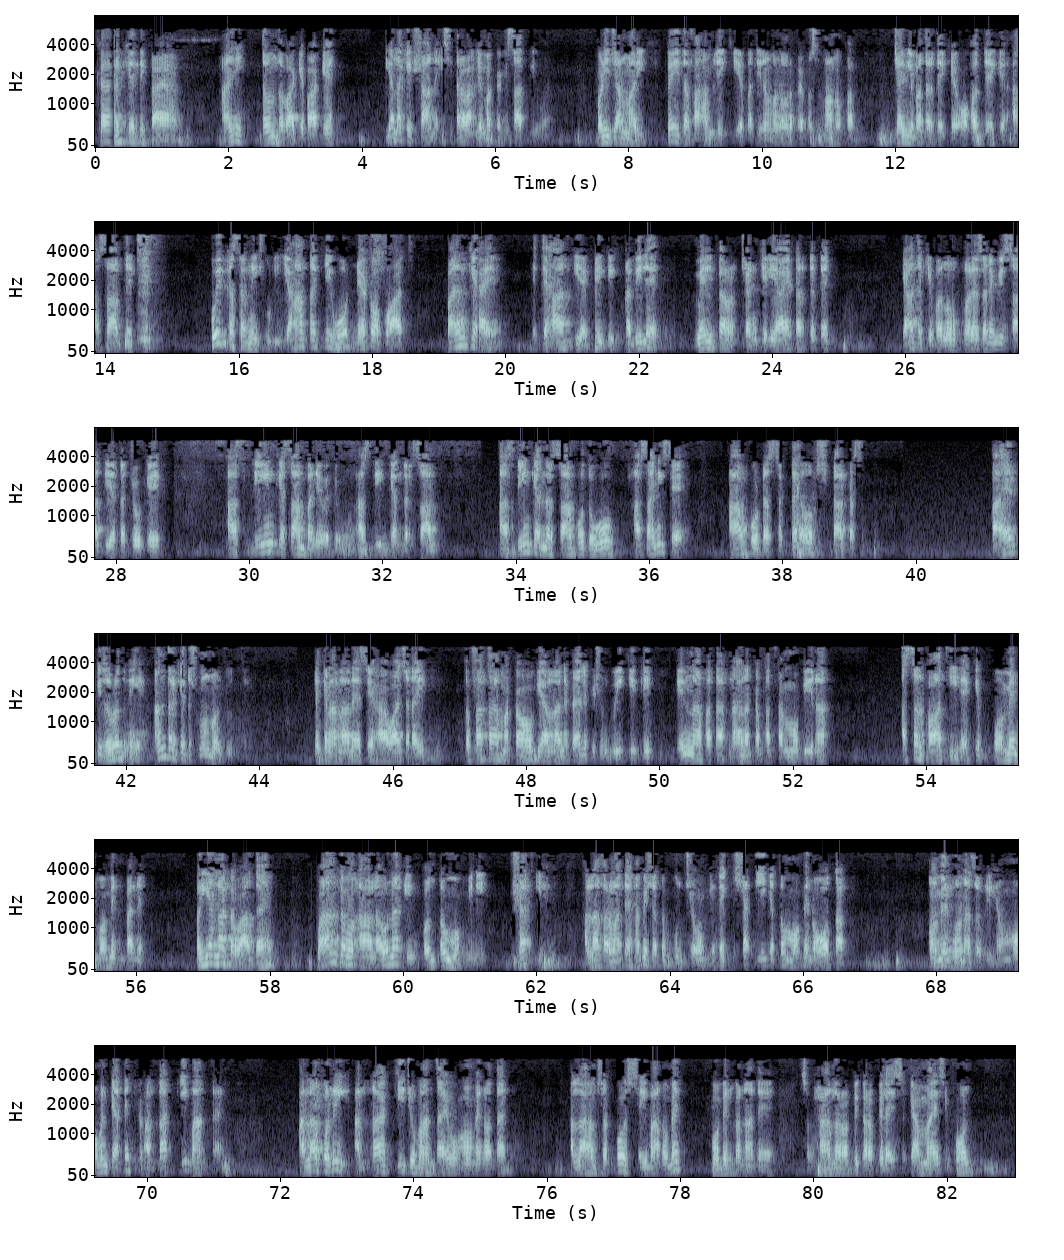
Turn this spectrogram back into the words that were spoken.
کر کے دکھایا ہاں جی دم دبا کے باقی یہ اللہ کی شان ہے، اسی طرح اہل مکہ کے ساتھ بھی ہوا ہے۔ بڑی جان ماری، کئی دفعہ حملے کیے مدینہ منور پہ، مسلمانوں پر۔ جنگ بدر دیکھے عہد دیکھے احساب دیکھے۔ کوئی کسر نہیں چھوڑی، یہاں تک کہ وہ نیٹو افواج بن کے آئے، اتحاد کیے کئی قبیلے مل کر جنگ کے لیے آیا کرتے تھے۔ کیا تھا کہ بنو قریضہ نے بھی ساتھ دیا تھا جو کہ آستین کے سام بنے ہوئے تھے وہ۔ آستین کے اندر سام آستین کے اندر سام ہو تو وہ آسانی سے آپ کو ڈس سکتا ہے اور شکار کر سکتا ہے۔ باہر کی ضرورت نہیں ہے، اندر کے دشمن موجود تھے۔ لیکن اللہ نے ایسے ہوا چلائی تو فتح مکہ ہو گیا۔ اللہ نے پہلے پیشن گوئی کی تھی ان نہ فتح نہ کا فتح مبینہ اصل بات یہ ہے کہ مومن مومن بنے اور یہ اللہ کا وعدہ ہے۔ قرآن تم ان کون تم مومنی شرط یہ ہے۔ اللہ فرماتے ہیں، ہمیشہ تم اونچے ہوں گے۔ لیکن شرط یہ کہ تم مومن ہو تب۔ مومن ہونا ضروری ہے۔ مومن کہتے ہیں جو اللہ کی مانتا ہے۔ اللہ کو نہیں، اللہ کی جو مانتا ہے وہ مومن ہوتا ہے۔ اللہ ہم سب کو صحیح معنوں میں مومن بنا دے۔ سبحان ربک رب العزت عما یصفون۔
